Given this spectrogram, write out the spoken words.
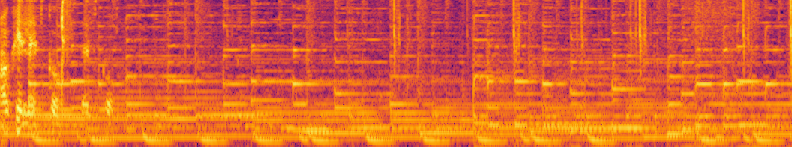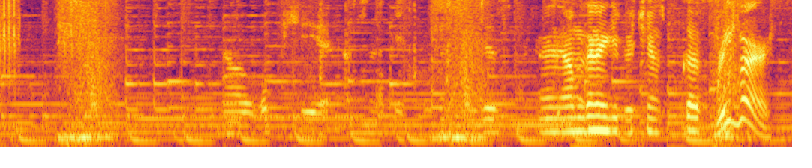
Okay, let's go. Let's go. Now, okay, Okay. this, and I'm gonna give you a chance because Reverse.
